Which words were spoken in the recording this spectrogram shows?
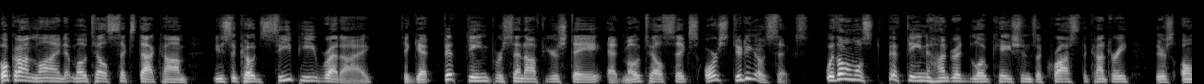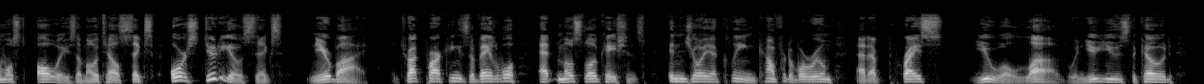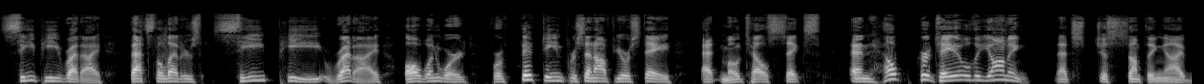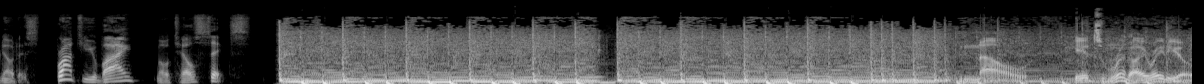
Book online at motel6.com. Use the code CP Red Eye to get 15% off your stay at Motel 6 or Studio 6. With almost 1,500 locations across the country, there's almost always a Motel 6 or Studio 6 nearby. And truck parking is available at most locations. Enjoy a clean, comfortable room at a price you will love when you use the code CP Red Eye. That's the letters CP Red Eye, all one word, for 15% off your stay at Motel 6 and help curtail the yawning. That's just something I've noticed. Brought to you by Motel 6. Now, it's Red Eye Radio.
